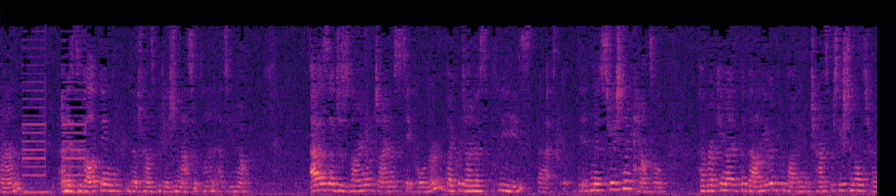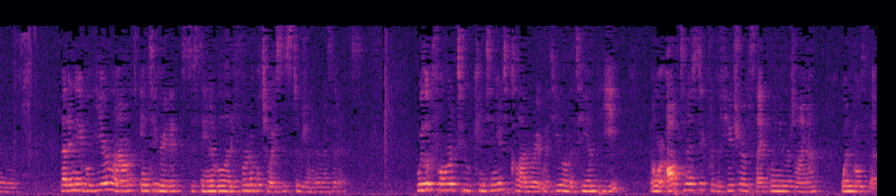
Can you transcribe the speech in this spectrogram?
plan and is developing the Transportation Master Plan, as you know. As a Design Regina stakeholder, Bike Regina is pleased that the administration and council have recognized the value in providing transportation alternatives that enable year-round, integrated, sustainable, and affordable choices to Regina residents. We look forward to continue to collaborate with you on the TMP, and we're optimistic for the future of cycling in Regina when both the,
